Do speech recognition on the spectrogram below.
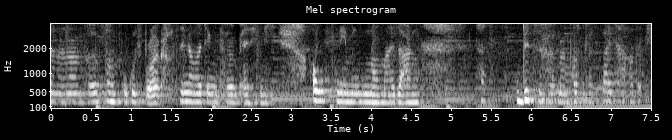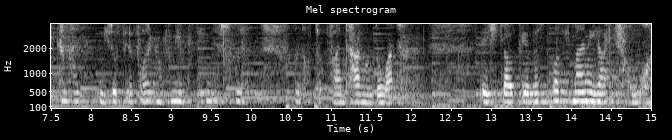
zu einer neuen Folge vom Focus Broadcast. In der heutigen Folge werde ich nicht aufnehmen, nur mal sagen, dass bitte hört meinen Podcast weiter, aber ich kann halt nicht so viele Folgen aufnehmen wegen der Schule und auch zu freien Tagen und sowas. Ich glaube, ihr wisst, was ich meine. Ja, ciao.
